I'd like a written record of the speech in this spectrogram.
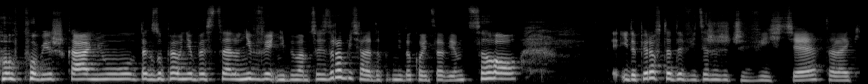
po, po mieszkaniu, tak zupełnie bez celu. Niby, niby mam coś zrobić, ale do, nie do końca wiem co. I dopiero wtedy widzę, że rzeczywiście te leki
